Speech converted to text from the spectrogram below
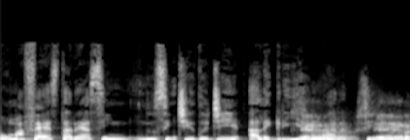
uma festa, né? Assim, no sentido de alegria, não era? Sim. Era,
